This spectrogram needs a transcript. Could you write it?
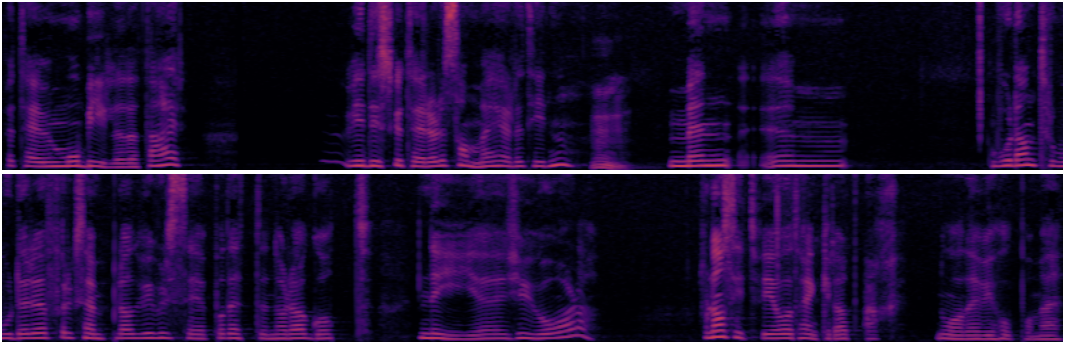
perpetuum mobile, dette her vi diskuterer det samme hele tiden. Mm. Men um, hvordan tror dere f.eks. at vi vil se på dette når det har gått nye 20 år? da? For nå sitter vi og tenker at eh, noe av det vi holdt på med,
